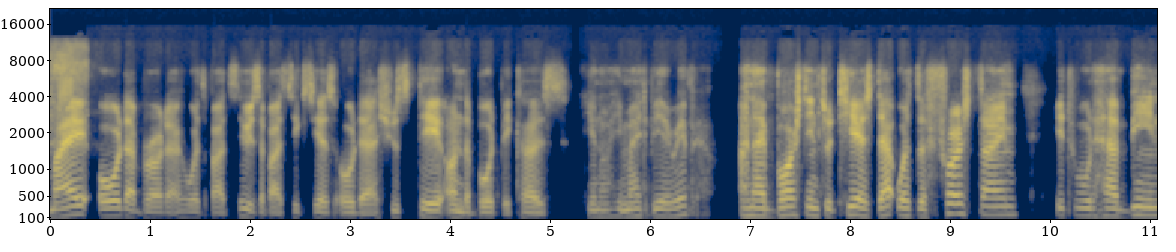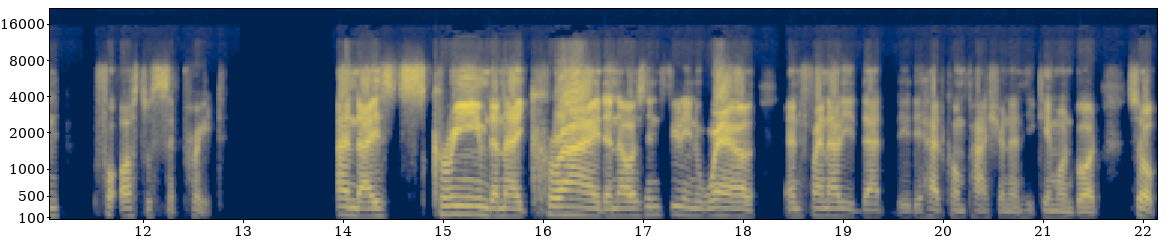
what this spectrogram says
my older brother, who was about he was about six years older, should stay on the boat because you know he might be a rebel. And I burst into tears. That was the first time it would have been for us to separate. And I screamed and I cried and I wasn't feeling well and finally that they, they had compassion and he came on board so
